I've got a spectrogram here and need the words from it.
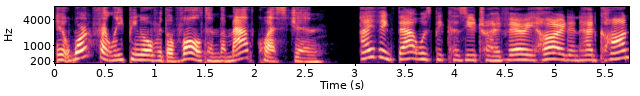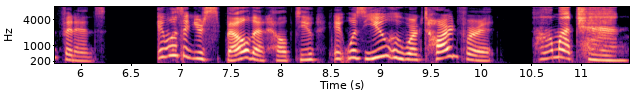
it worked for leaping over the vault and the math question. I think that was because you tried very hard and had confidence. It wasn't your spell that helped you. It was you who worked hard for it. Tama-chan.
